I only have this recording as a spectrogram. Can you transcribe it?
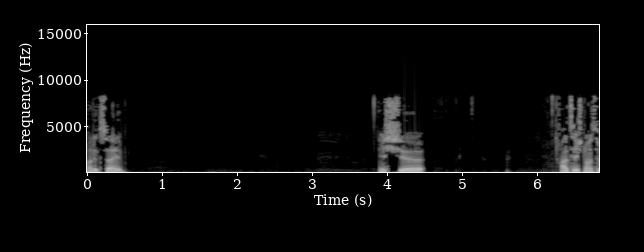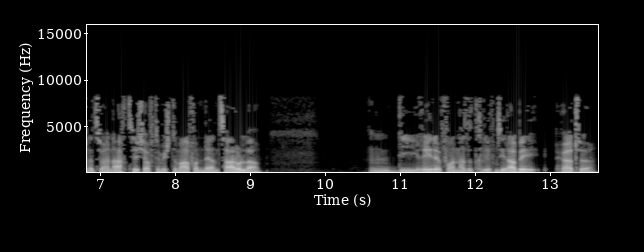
Malik Sahib, ich, äh, als ich 1982 auf dem Ijtima von der Ansarullah die Rede von Hazrat Khalif Sirabe hörte,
